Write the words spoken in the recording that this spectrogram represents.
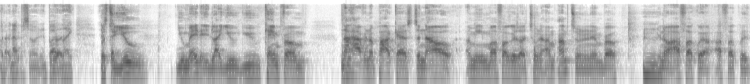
of an episode but Right. like but to the- you you made it like you you came from not having a podcast to now. I mean, motherfuckers are tuning. I'm I'm tuning in, bro. Mm-hmm. You know, I fuck with I fuck with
